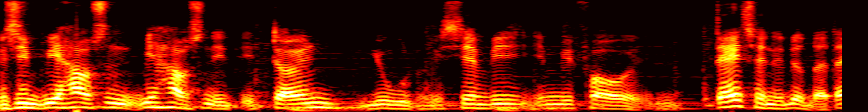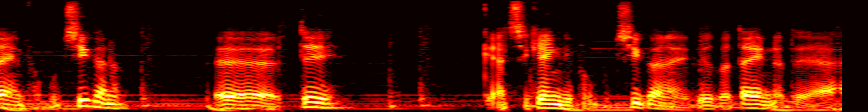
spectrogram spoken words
vi, sige, vi har jo sådan, vi har jo sådan et, et døgnhjul, hvor vi siger, at vi, jamen, vi får data i løbet af dagen fra butikkerne. Øh, det er tilgængeligt for butikkerne i løbet af dagen, og det er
